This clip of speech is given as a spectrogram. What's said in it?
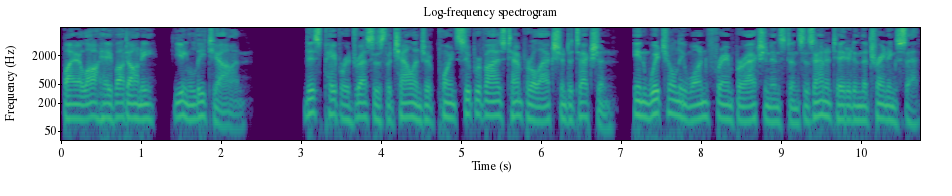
By Elahe Vahdani, Ying Li Tian. This paper addresses the challenge of point-supervised temporal action detection, in which only one frame per action instance is annotated in the training set.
